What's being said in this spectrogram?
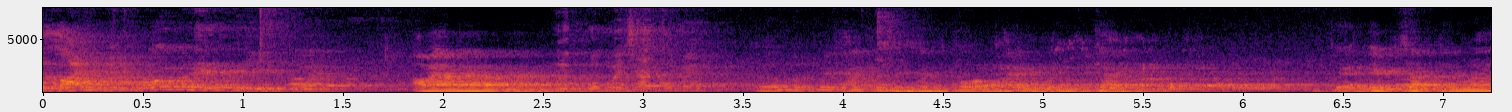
เอาไปเอาไปเอาไปเอาไปเอาไปเอาไปคือผมไม่ชัดใช่ไหมเออมันไม่ทันเลยทันขออภัยวันใจแต่เก็บสัตว์ที่ว่า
